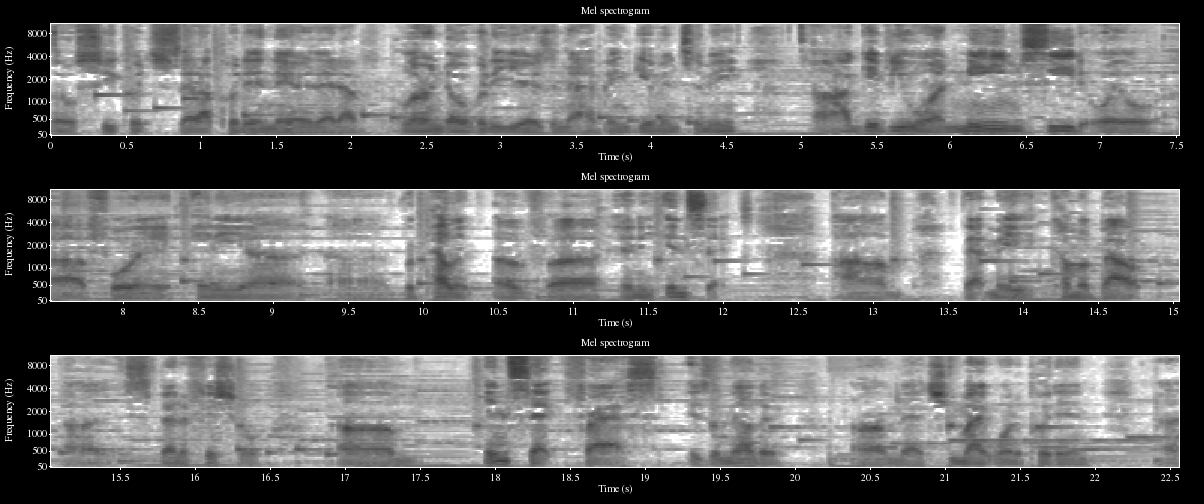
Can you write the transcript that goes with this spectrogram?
little secrets that I put in there that I've learned over the years and that have been given to me. I'll give you one neem seed oil for any repellent of uh, any insects um, that may come about. Uh, it's beneficial. Um, insect frass is another um, that you might want to put in uh,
